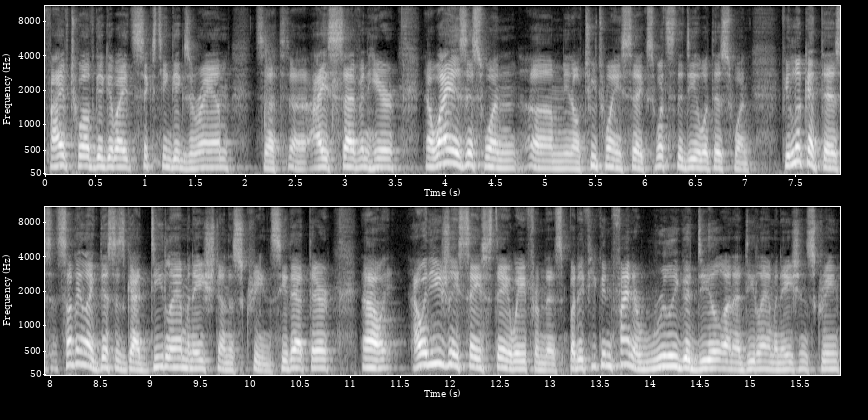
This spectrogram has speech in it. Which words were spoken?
512 gigabytes, 16 gigs of RAM. It's a uh, i7 here. Now why is this one, um, you know, 226? What's the deal with this one? If you look at this, something like this has got delamination on the screen. See that there? Now, I would usually say stay away from this, but if you can find a really good deal on a delamination screen,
